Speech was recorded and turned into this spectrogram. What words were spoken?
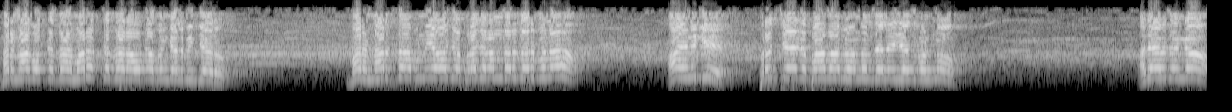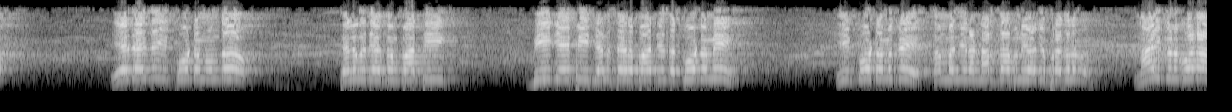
మరి నాకు ఒక్కసారి మరొక్కసారి అవకాశం కల్పించారు. మరి నర్సాపు నియోజక ప్రజలందరి తరఫున ఆయనకి ప్రత్యేక పాదాభివందనలు తెలియజేసుకుంటున్నాం. అదేవిధంగా ఏదైతే ఈ కూటమి ఉందో తెలుగుదేశం పార్టీ బీజేపీ జనసేన పార్టీల కూటమి ఈ కూటమికి సంబంధించిన నర్సాపు నియోజక ప్రజలకు నాయకులు కూడా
